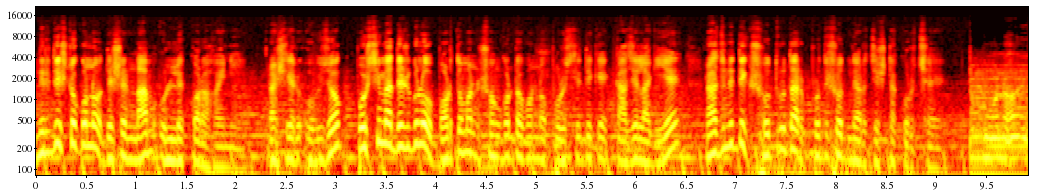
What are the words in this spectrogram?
নির্দিষ্ট কোনো দেশের নাম উল্লেখ করা হয়নি। রাশিয়ার অভিযোগ, পশ্চিমা দেশগুলো বর্তমান সংকটাপন্ন পরিস্থিতিকে কাজে লাগিয়ে রাজনৈতিক শত্রুতার প্রতিশোধ নেওয়ার চেষ্টা করছে। মনে হয়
